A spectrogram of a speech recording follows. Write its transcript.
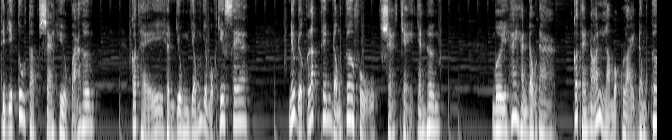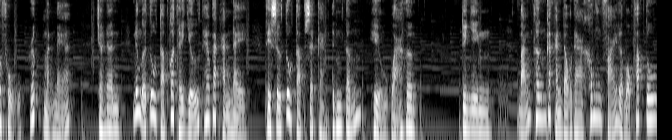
thì việc tu tập sẽ hiệu quả hơn. Có thể hình dung giống như một chiếc xe. Nếu được lắp thêm động cơ phụ sẽ chạy nhanh hơn. 12 hành đầu đà có thể nói là một loại động cơ phụ rất mạnh mẽ. Cho nên nếu người tu tập có thể giữ theo các hạnh này thì sự tu tập sẽ càng tinh tấn, hiệu quả hơn. Tuy nhiên, bản thân các hành đầu đà không phải là một pháp tu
